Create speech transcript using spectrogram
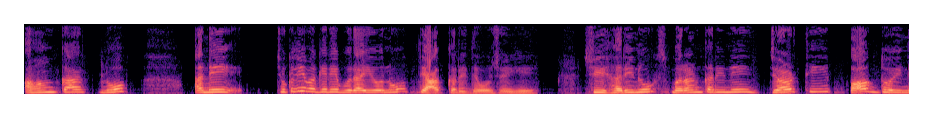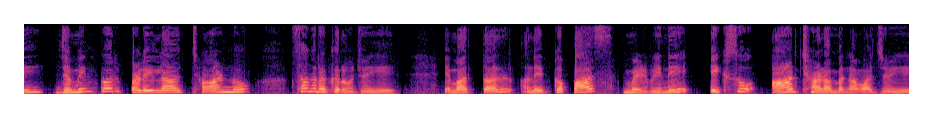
અહંકાર, લોભ અને ચુકલી વગેરે બુરાઈઓનો ત્યાગ કરી દેવો જોઈએ. શ્રી હરિનું સ્મરણ કરીને જળથી પગ ધોઈને જમીન પર પડેલા છાણનો સંગ્રહ કરવો જોઈએ. એમાં તલ અને કપાસ મેળવીને એકસો આઠ છાણા બનાવવા જોઈએ.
